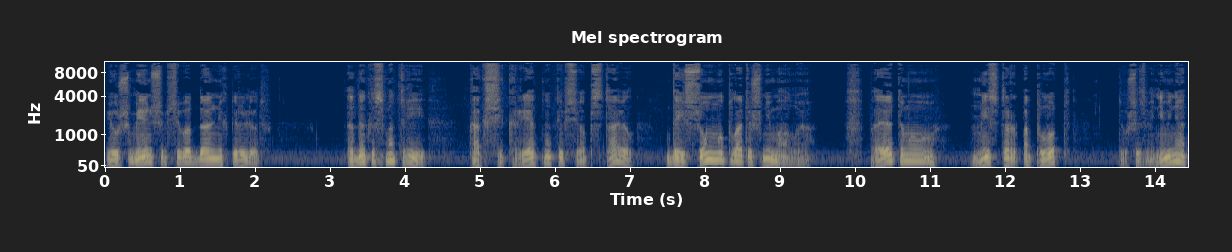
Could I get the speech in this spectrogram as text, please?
и уж меньше всего дальних перелетов. Однако смотри, как секретно ты все обставил, да и сумму платишь немалую. Поэтому, мистер Оплот, ты уж извини меня,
